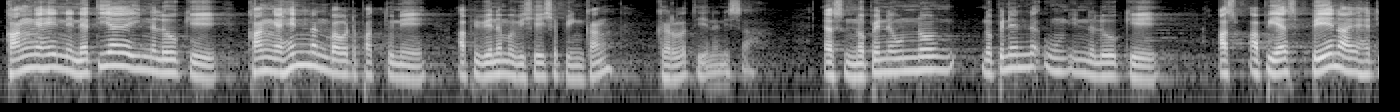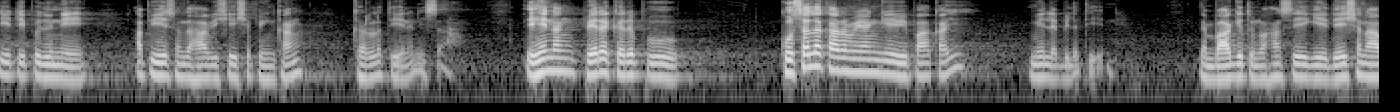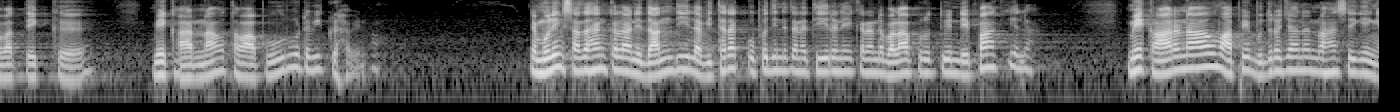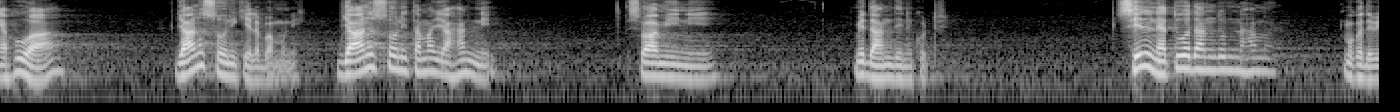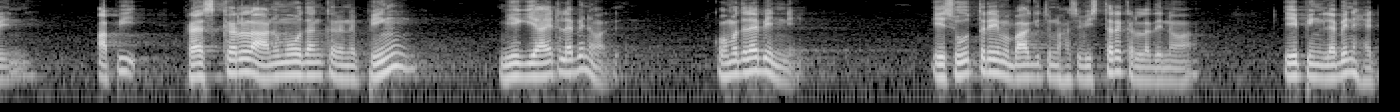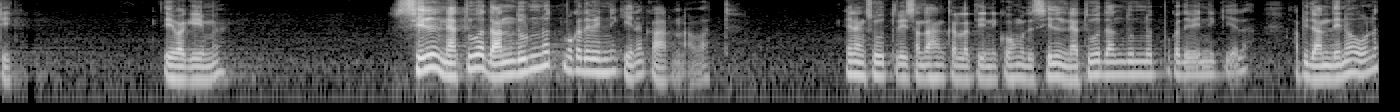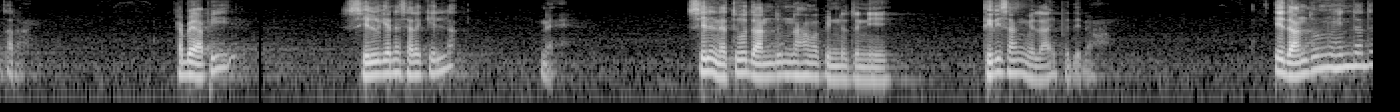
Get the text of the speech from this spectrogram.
කං ඇහෙන්නේ නැති අය ඉන්න ලෝකයේ කං ඇහෙන්නන් බවට පත් වනේ අපි වෙනම විශේෂ පින්කං කරලා තියෙන නිසා. ඇස් නොපෙන උන්නෝ නොපෙනෙන්න උන් ඉන්න ලෝකයේ අපි ඇස් පේන අය හැටියට ඉපදුනේ අපි ඒ සඳහා විශේෂ පින්කං කරලා තියෙන නිසා. එහෙනම් පෙර කරපු කුසල කර්මයන්ගේ විපාකයි මේ ලැබිල තියෙන්නේ. දැම් භාග්‍යතුන් වහන්සේගේ දේශනාවත් එක්ක මේ කාරණාව තව අපූරුවට විග්‍රහ වෙනවා. මුලින් සඳහන් කලානි දන්දීල විතරක් උපදින තැන තීරණය කරන්න බලාපොරොත්තුවෙන් එපා කියලා. මේ කාරණාවම අපේ බුදුරජාණන් වහන්සේගෙන් ඇහුවා ජානුස්සෝනි කියල බමුණි. ජානුස්සෝනි තමයි යහන්නේ ස්වාමීනී මෙ දන් දෙනකොට. සිල් නැතුව දන් දුන්න හම මොකද වෙන්නේ. අපි රැස් කරලා අනුමෝදන් කරන පින් මිය ගියායට ලැබෙනවද. කොහොමද ලැබෙන්නේ. ඒ සූත්‍රයේම භාගිතුන් හස විස්තර කරලා දෙනවා ඒ පින් ලැබෙන හැටිත්. ඒ වගේම සිල් නැතුව දන්දුන්නොත් මොකද වෙන්න කියන කාරණාවත්. එනම් සූත්‍රයේ සඳහන් කරලා තියන්නේ කොහොමද සිල් නැතුව දන්දුන්නොත් මොකද වෙන්න කියලා අපි දන් දෙනවා ඕන තරම්. හැබැ අපි සිල් ගැන සැලකිල්ල නෑ. සිල් නැතුව දන්දුන්න හම පින්නතුනී තිරිසං වෙලා ඉපදෙනවා. ඒ දන්දුන්නු හින්දද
